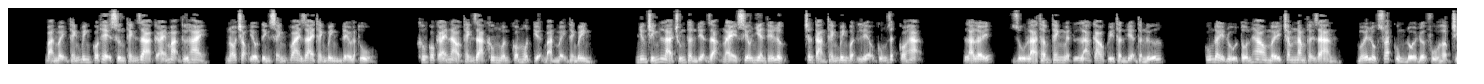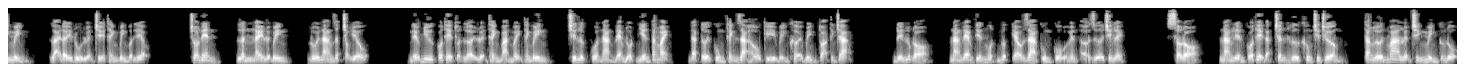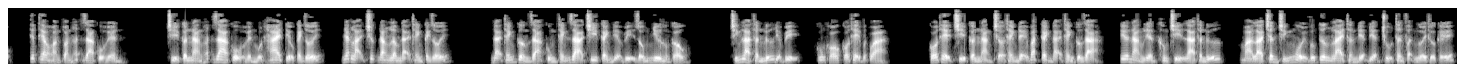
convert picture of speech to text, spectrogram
Bản mệnh thánh binh có thể xưng thánh giả cái mạng thứ hai, nó trọng yếu tính sánh vai giai thánh binh đều là thủ. Không có cái nào thánh giả không muốn có một kiện bản mệnh thánh binh. Nhưng chính là chúng thần điện dạng này siêu nhiên thế lực, chân tàng thánh binh vật liệu cũng rất có hạn. Là lấy, dù là thẩm thanh nguyệt là cao quý thần điện thần nữ, cũng đầy đủ tốn hao mấy trăm năm thời gian mới lục soát cùng đội được phù hợp chính mình, lại đầy đủ luyện chế thánh binh vật liệu. Cho nên, lần này luyện binh đối nàng rất trọng yếu. Nếu như có thể thuận lợi luyện thành bản mệnh thánh binh chiến lực của nàng đem đột nhiên tăng mạnh đạt tới cùng thánh giả hậu kỳ bình khởi bình tọa tình trạng. Đến lúc đó, nàng đem tiến một bước kéo ra cùng cổ huyền ở giữa trên lệnh sau đó, nàng liền có thể đặt chân hư không chiến trường, tăng lớn ma luyện chính mình cường độ, tiếp theo hoàn toàn hất ra cổ huyền. Chỉ cần nàng hất ra cổ huyền một hai tiểu cảnh giới, nhắc lại trước đăng lâm đại thánh cảnh giới. Đại thánh cường giả cùng thánh giả chi cảnh địa vị giống như hồng câu. Chính là thần nữ địa vị, cũng khó có thể vượt qua. Có thể chỉ cần nàng trở thành đệ bắt cảnh đại thánh cường giả, kia nàng liền không chỉ là thần nữ, mà là chân chính ngồi vững tương lai thần điện điện chủ thân phận người thừa kế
